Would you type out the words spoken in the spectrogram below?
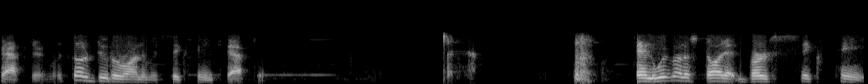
chapter. Let's go to Deuteronomy 16th chapter. And we're going to start at verse 16.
